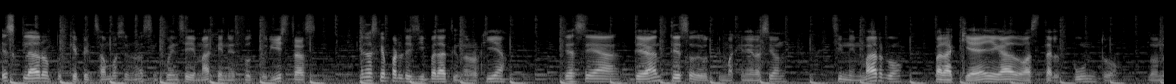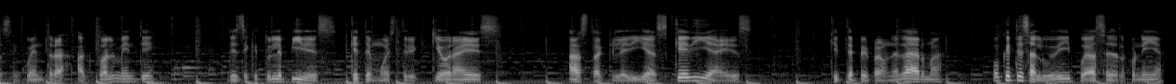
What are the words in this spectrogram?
es claro que pensamos en una secuencia de imágenes futuristas en las que participa la tecnología, ya sea de antes o de última generación. Sin embargo, para que haya llegado hasta el punto donde se encuentra actualmente, desde que tú le pides que te muestre qué hora es, hasta que le digas qué día es, que te prepare una alarma, o que te salude y puedas hablar con ella,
